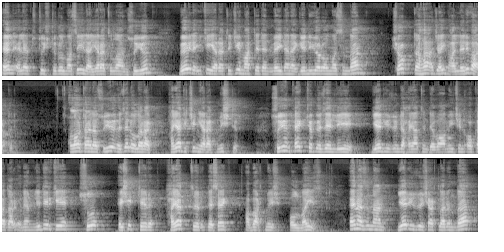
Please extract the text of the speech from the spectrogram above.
el ele tutuşturulmasıyla yaratılan suyun böyle iki yaratıcı maddeden meydana geliyor olmasından çok daha acayip halleri vardır. Allahu Teala suyu özel olarak hayat için yaratmıştır. Suyun pek çok özelliği yeryüzünde hayatın devamı için o kadar önemlidir ki su eşittir, hayattır desek abartmış olmayız. En azından yeryüzü şartlarında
